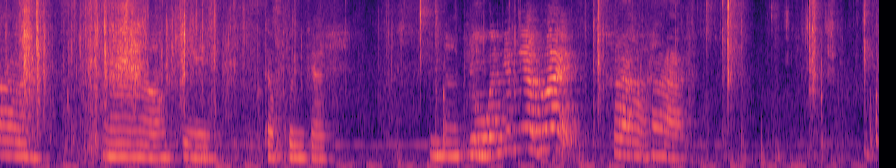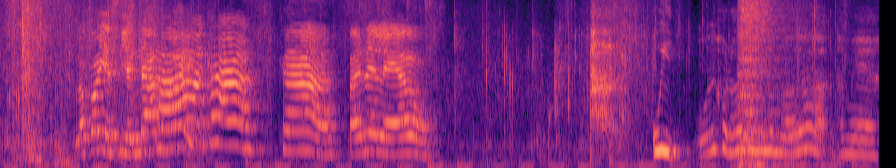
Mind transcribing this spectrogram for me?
อ่าอ่าโอเคขอบคุณค่ะน้ำำอยู่กันเงียบๆด้วย ค่ะค่ะ แล้วก็อย่าเสียงดังด้วยค่ะ ค่ะ ไปได้แล้ว อุ้ยอุ้ยขอโทษทีมันเลอะอะทำไงอะ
